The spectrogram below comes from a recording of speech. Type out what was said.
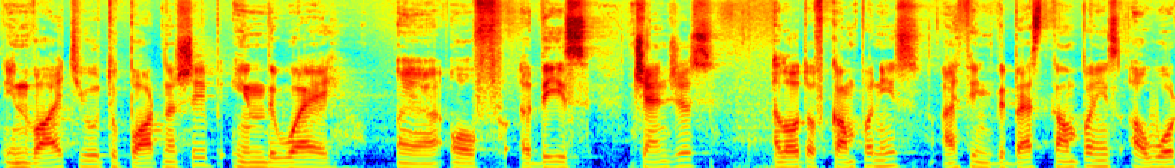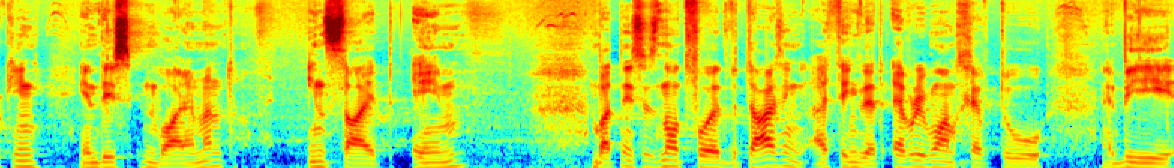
invite you to partnership in the way uh, of these changes. A lot of companies, I think the best companies, are working in this environment inside AIM but this is not for advertising. I think that everyone have to be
